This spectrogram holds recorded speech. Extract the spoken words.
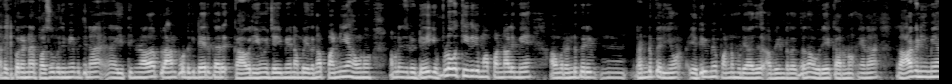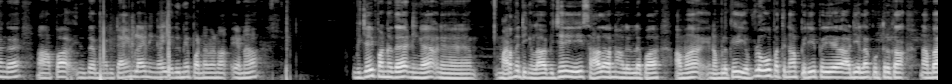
அதுக்கப்புறம் என்ன? பசுபதியுமே பார்த்தீங்கன்னா இத்தனை நாளாக பிளான் போட்டுக்கிட்டே இருக்காரு. காவிரியும் விஜயுமே நம்ம எதனா பண்ணியே ஆகணும் அப்படின்னு சொல்லிட்டு எவ்வளோ தீவிரமாக பண்ணாலுமே அவங்க ரெண்டு பேரையும் ரெண்டு பேரையும் எதுவுமே பண்ண முடியாது அப்படின்றது தான் ஒரே காரணம். ஏன்னா ராகினியுமே அங்கே அப்பா இந்த மாதிரி டைமில் நீங்கள் எதுவுமே பண்ண வேணாம். ஏன்னா விஜய் பண்ணதை நீங்கள் மறந்துட்டிங்களா? விஜய் சாதாரண ஆள் இல்லைப்பா. அவன் நம்மளுக்கு எவ்வளவோ பார்த்தினா பெரிய பெரிய அடியெல்லாம் கொடுத்துருக்கான். நம்ம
